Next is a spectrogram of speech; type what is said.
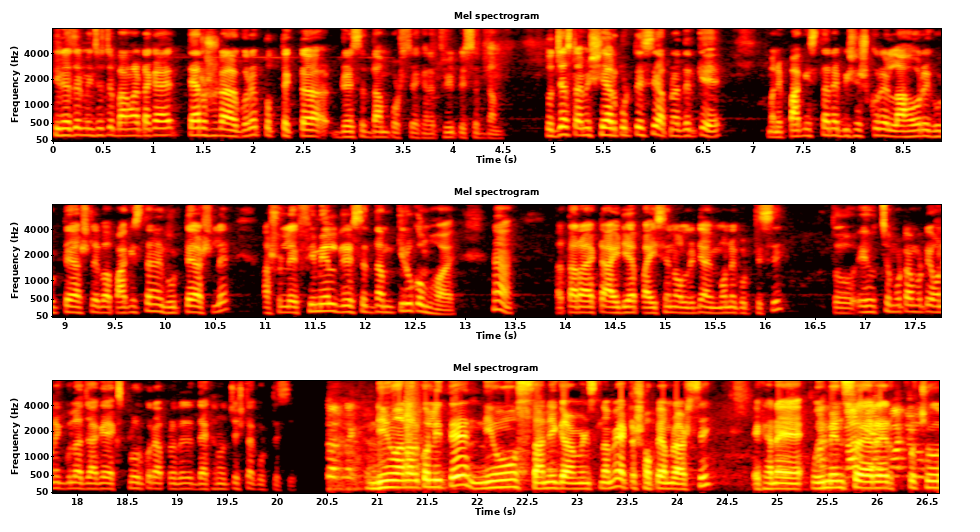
তিন হাজার মিনস হচ্ছে বাংলা টাকায় তেরোশো টাকা করে প্রত্যেকটা ড্রেসের দাম পড়ছে এখানে থ্রি পিসের দাম। তো জাস্ট আমি শেয়ার করতেছি আপনাদেরকে মানে পাকিস্তানে বিশেষ করে লাহোরে ঘুরতে আসলে বা পাকিস্তানে ঘুরতে আসলে আসলে ফিমেল ড্রেসের দাম কীরকম হয় হ্যাঁ? তারা একটা আইডিয়া পাইছেন অলরেডি আমি মনে করতেছি। তো এই হচ্ছে মোটামুটি অনেকগুলা জায়গায় এক্সপ্লোর করে আপনাদের দেখানোর চেষ্টা করতেছি। নিউ আনারকলিতে নিউ সানি গার্মেন্টস নামে একটা শপে আমরা আসছি। এখানে উইমেন্স ওয়ারের প্রচুর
